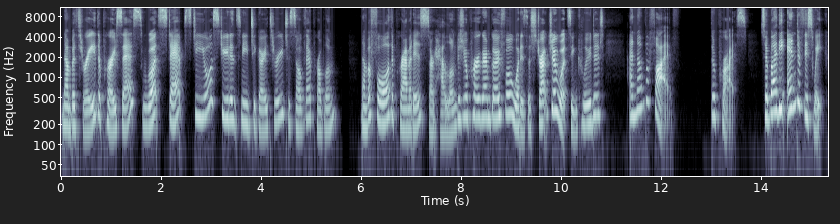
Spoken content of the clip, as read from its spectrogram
Number three, the process. What steps do your students need to go through to solve their problem? Number four, the parameters. So, how long does your program go for? What is the structure? What's included? And number five, the price. So by the end of this week,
